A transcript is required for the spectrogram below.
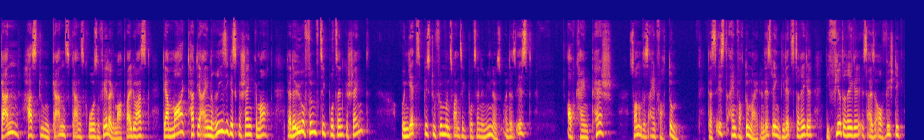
dann hast du einen ganz, ganz großen Fehler gemacht, weil du hast, der Markt hat dir ein riesiges Geschenk gemacht, der hat dir über 50 Prozent geschenkt und jetzt bist du 25 Prozent im Minus. Und das ist auch kein Pesh, sondern das ist einfach dumm. Das ist einfach Dummheit. Und deswegen die letzte Regel, die vierte Regel ist also auch wichtig,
